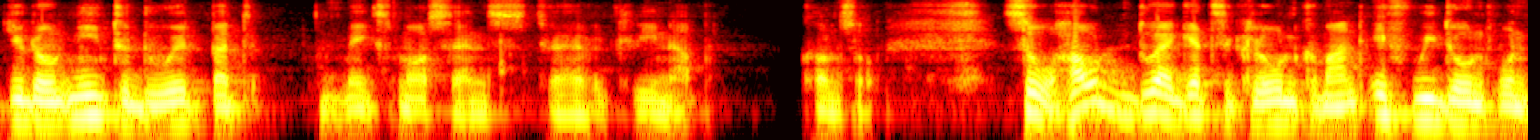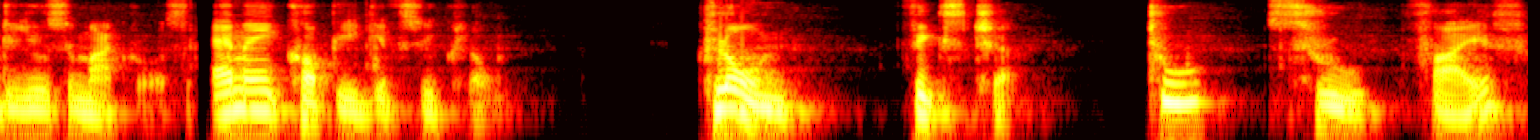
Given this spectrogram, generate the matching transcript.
you don't need to do it, but it makes more sense to have a cleanup console. So how do I get the clone command if we don't want to use the macros? ma copy gives you clone. Clone fixture 2 through 5,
